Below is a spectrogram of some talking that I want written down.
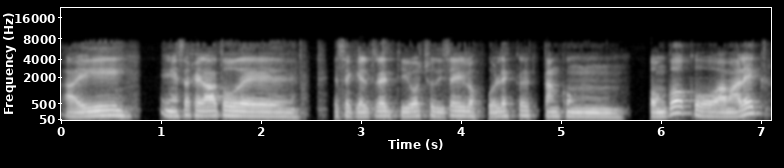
ahí en ese relato de Ezequiel 38 dice que los pueblos que están con, con Gog o Amalek.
